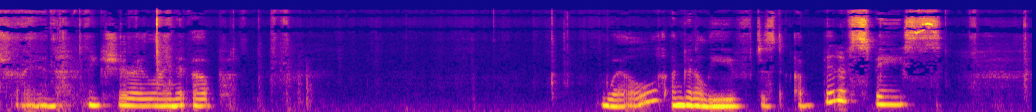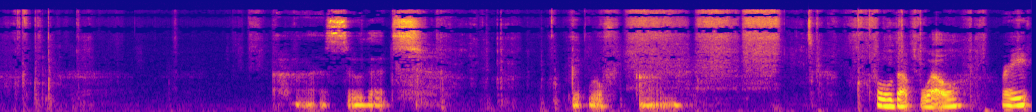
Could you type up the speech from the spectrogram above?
Try and make sure I line it up well. I'm going to leave just a bit of space uh, so that it will um, fold up well, right?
